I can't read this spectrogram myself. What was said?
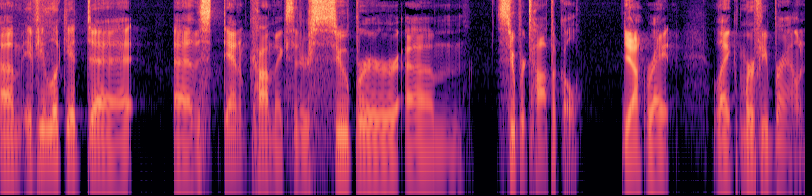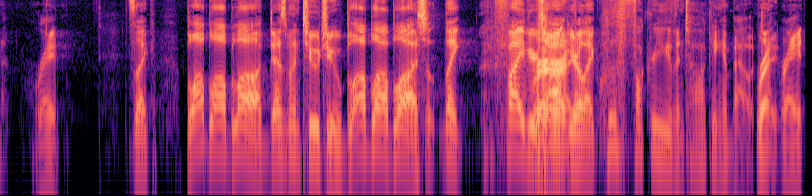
Um, if you look at uh, uh, the stand-up comics that are super, um, super topical, Yeah. right? Like Murphy Brown, right? It's like blah blah blah, Desmond Tutu, blah blah blah. It's like five years Right, out, right. you're like, who the fuck are you even talking about? Right. right.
